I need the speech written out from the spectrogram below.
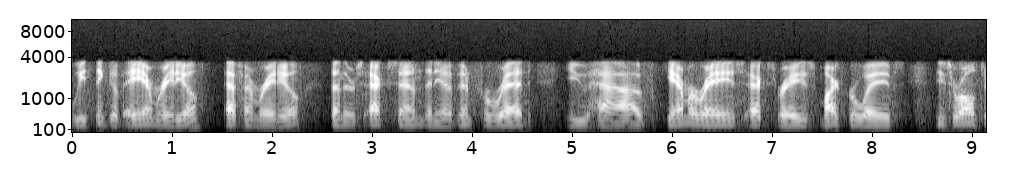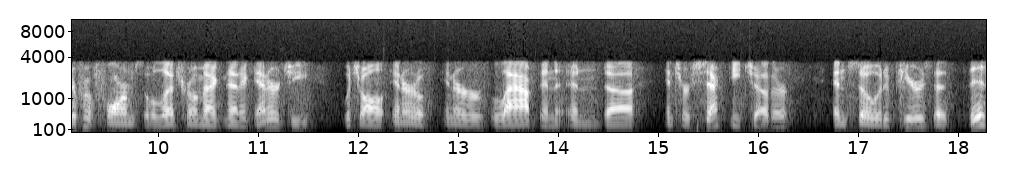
We think of AM radio, FM radio, then there's XM, then you have infrared, you have gamma rays, X rays, microwaves. These are all different forms of electromagnetic energy which all inter, interlap and, and uh, intersect each other. And so it appears that this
